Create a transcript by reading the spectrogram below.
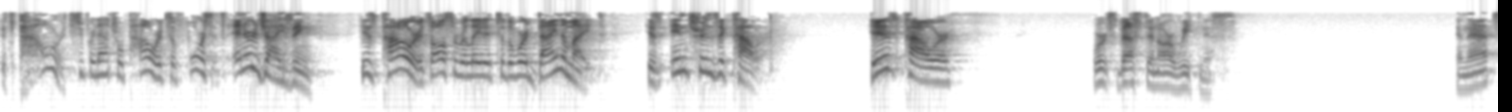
it's power. It's supernatural power. It's a force. It's energizing. His power. It's also related to the word dynamite. His intrinsic power. His power works best in our weakness. And that's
